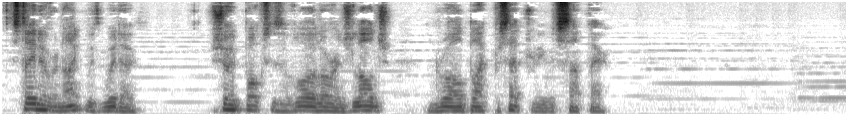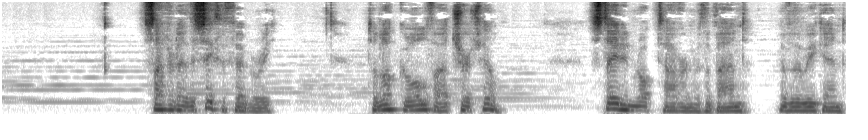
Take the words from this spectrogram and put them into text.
Stayed overnight with Widow. Showed boxes of Royal Orange Lodge and Royal Black Preceptory which sat there. Saturday the 6th of February. To Loughgall via Churchill. Stayed in Rock Tavern with the band over the weekend.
